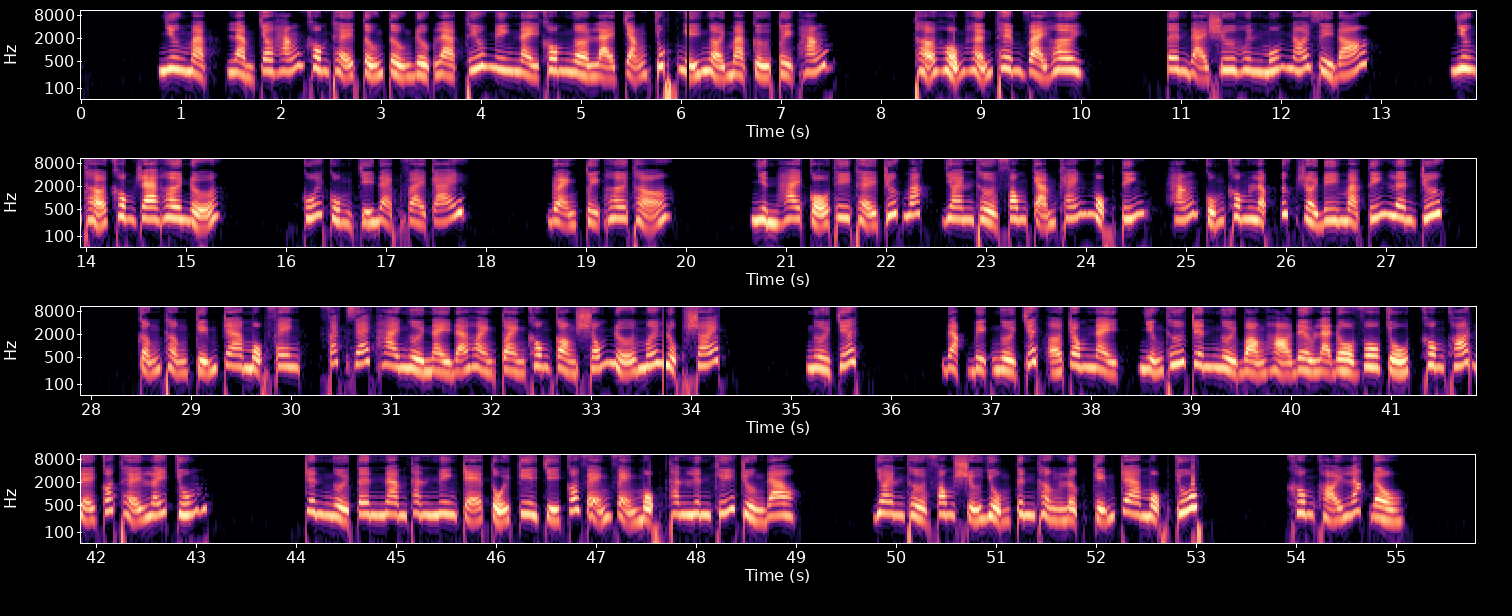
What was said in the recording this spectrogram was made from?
Nhưng mà, làm cho hắn không thể tưởng tượng được là thiếu niên này không ngờ lại chẳng chút nghĩ ngợi mà cự tuyệt hắn. Thở hổn hển thêm vài hơi. Tên đại sư huynh muốn nói gì đó, nhưng thở không ra hơi nữa. Cuối cùng chỉ đạp vài cái, đoạn tuyệt hơi thở. Nhìn hai cổ thi thể trước mắt, Doanh Thừa Phong cảm kháng một tiếng, hắn cũng không lập tức rời đi mà tiến lên trước. Cẩn thận kiểm tra một phen, phát giác hai người này đã hoàn toàn không còn sống nữa mới lục soát. Người chết. Đặc biệt người chết ở trong này, những thứ trên người bọn họ đều là đồ vô chủ, không khó để có thể lấy chúng. Trên người tên nam thanh niên trẻ tuổi kia chỉ có vẹn vẹn một thanh linh khí trường đao. Do anh Thừa Phong sử dụng tinh thần lực kiểm tra một chút, không khỏi lắc đầu.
